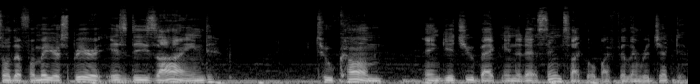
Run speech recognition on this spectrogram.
So the familiar spirit is designed to come and get you back into that sin cycle by feeling rejected.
